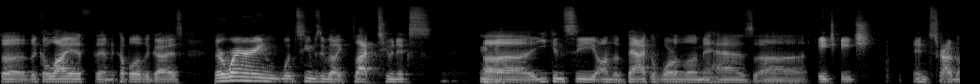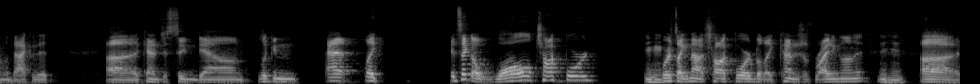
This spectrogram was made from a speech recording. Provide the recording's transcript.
The the Goliath and a couple other guys. They're wearing what seems to be like black tunics. Mhm. Uh, you can see on the back of one of them it has uh, HH inscribed on the back of it. Uh, kind of just sitting down, looking at like it's like a wall chalkboard, Mhm. where it's like not a chalkboard, but like kind of just writing on it. Mhm. Uh,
